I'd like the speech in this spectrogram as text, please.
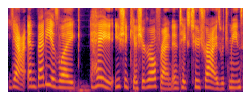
yeah, and Betty is like, "Hey, you should kiss your girlfriend," and it takes two tries, which means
